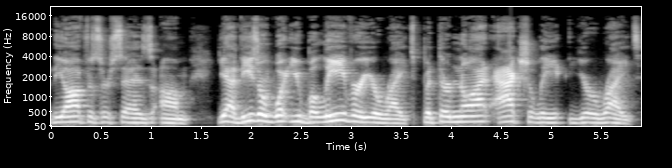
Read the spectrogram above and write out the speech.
the officer says, um, yeah, these are what you believe are your rights, but they're not actually your rights.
